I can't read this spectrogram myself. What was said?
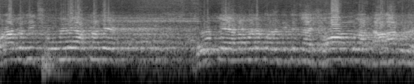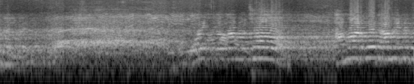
ওরা যদি ছু আপনাদের ভোটকে এলোমেলো করে দিতে চায়, সবগুলা দানা করে ফেলবে। ওই স্লোগান হচ্ছে আমার ভোট আমি দেব,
